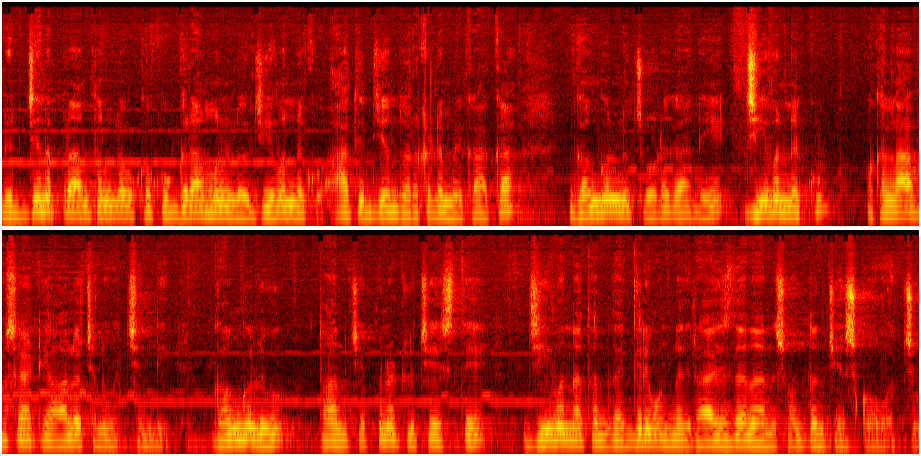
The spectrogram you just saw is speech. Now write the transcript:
నిర్జన ప్రాంతంలో ఒక కుగ్రామంలో జీవన్నకు ఆతిథ్యం దొరకడమే కాక గంగులను చూడగానే జీవన్నకు ఒక లాభసాటి ఆలోచన వచ్చింది. గంగులు తాను చెప్పినట్లు చేస్తే జీవన్న తన దగ్గర ఉన్న రాజధానాన్ని సొంతం చేసుకోవచ్చు.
